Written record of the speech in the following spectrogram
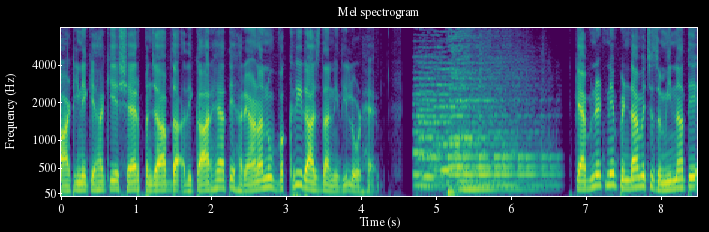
ਪਾਰਟੀ ਨੇ ਕਿਹਾ ਕਿ ਇਹ ਸ਼ਹਿਰ ਪੰਜਾਬ ਦਾ ਅਧਿਕਾਰ ਹੈ ਅਤੇ ਹਰਿਆਣਾ ਨੂੰ ਵੱਖਰੀ ਰਾਜਧਾਨੀ ਦੀ ਲੋੜ ਹੈ। ਕੈਬਨਿਟ ਨੇ ਪਿੰਡਾਂ ਵਿੱਚ ਜ਼ਮੀਨਾਂ ਤੇ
